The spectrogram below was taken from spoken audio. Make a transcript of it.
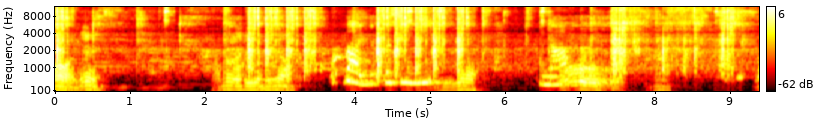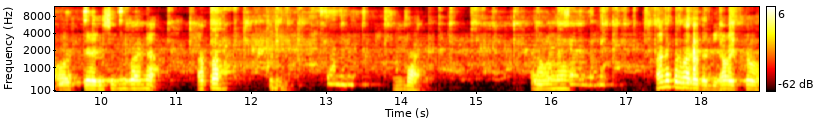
Oh ini. Mana lagi? Kok banyak ke sini? Iya. Kenapa? Oh. Hmm. Oke, di sini banyak apa? Enggak. Mana permata tadi? Oh itu.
